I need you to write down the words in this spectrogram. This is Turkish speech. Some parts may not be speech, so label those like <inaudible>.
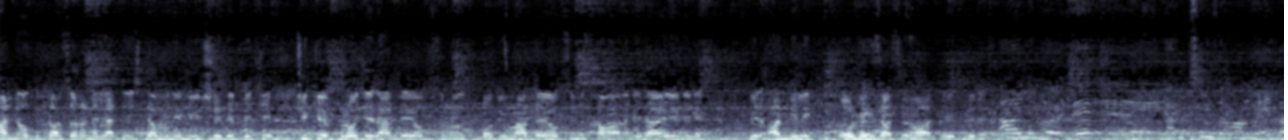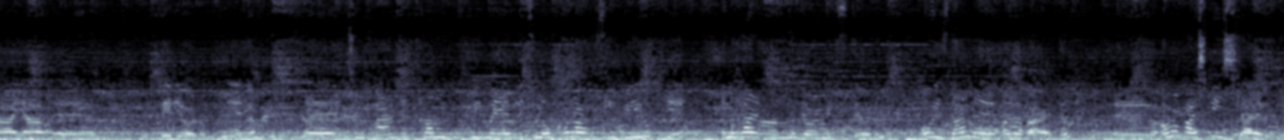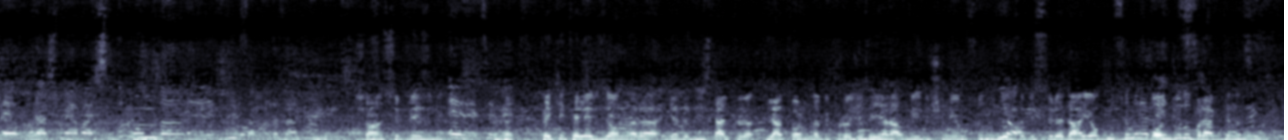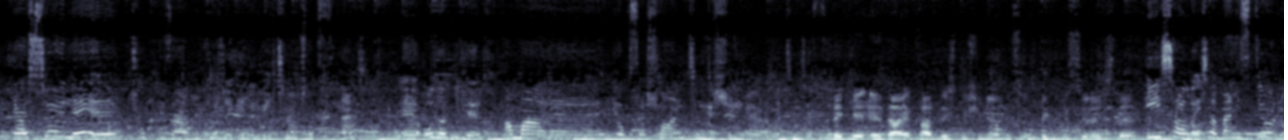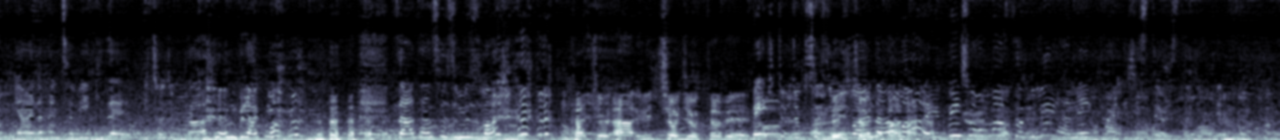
Anne olduktan sonra neler değişti Amine Gülşehir'de peki? Çünkü projelerde yoksunuz, podyumlarda yoksunuz. Tamamen Eda'ya yönelik bir annelik organizasyonu var diyebiliriz. Aynen öyle. Ee, yani tüm zamanımı Eda'ya e, veriyorum diyelim. Ee, çünkü bence tam bu büyüme evresinde o kadar hızlı büyüyor ki yani her anını görmek istiyorum. O yüzden e, ara verdim. Ee, ama başka işlerle uğraşmaya başladım. Onu da e, yakın zamanda zaten. Şu an sürpriz mi? Evet, <laughs> evet. Peki televizyonlara ya da dijital pl- platformda bir projede yer almayı düşünüyor musunuz? Yoksa Yok. bir süre daha yok musunuz? Evet. Oyunculuğu bıraktınız mı? Ya şöyle e, çok güzel bir proje gelir ve içime çok siner. E, olabilir ama e, yoksa şu an için düşünmüyorum açıkçası. Peki Eda'ya kardeş düşünüyor musunuz <laughs> peki bir süreçte? İnşallah inşallah ben istiyorum yani hani tabii ki de bir çocuk da <laughs> bırakmam. Zaten sözümüz var. Kaç çocuk? Ha üç çocuk tabii. beş Doğru. Çocuk sözümüz Beş vardı çocuk. ama hayır, beş olmazsa bile hani kardeş istiyoruz tabii ki.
